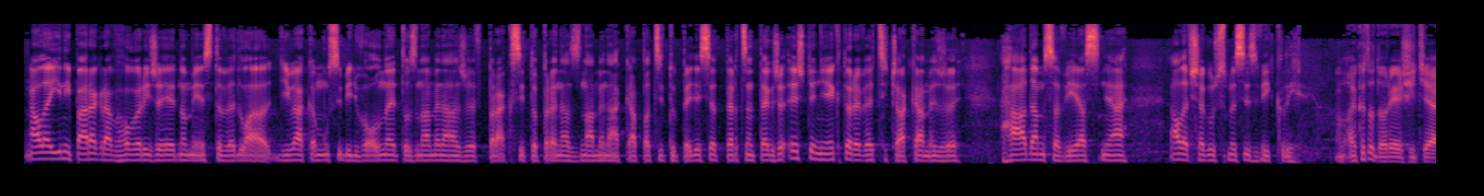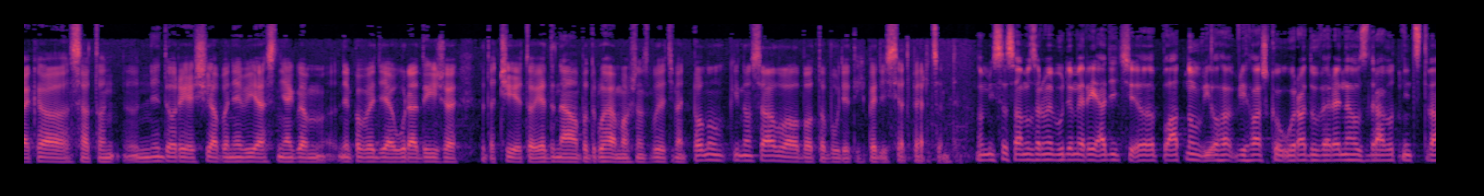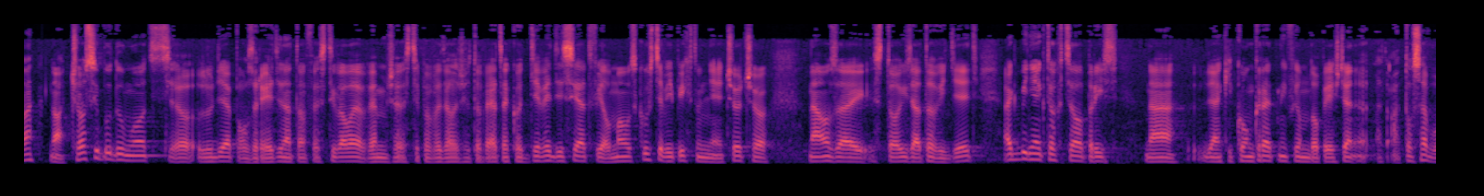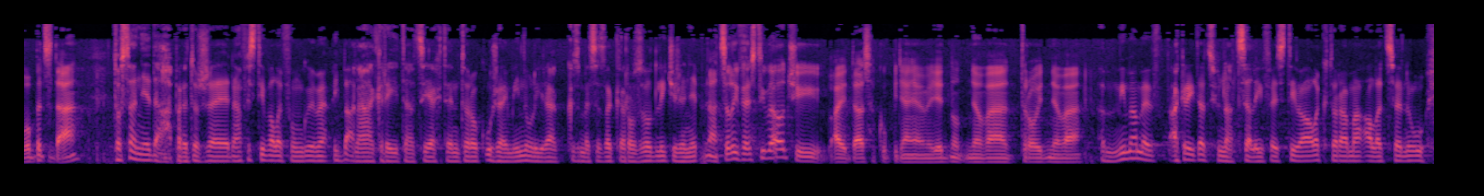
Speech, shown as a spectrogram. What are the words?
ale iný paragraf hovorí, že jedno miesto vedľa diváka musí byť voľné, to znamená, že v praxi to pre nás znamená kapacitu 50%, takže ešte niektoré veci čakáme, že hádam sa vyjasnia, ale však už sme si zvykli. No, ako to doriešite, ak eh, sa to nedorieši alebo nevyjasní, ak vám nepovedia úrady, že teda či je to jedna alebo druhá možnosť, budete mať plnú kinosálu alebo to bude tých 50%? No my sa samozrejme budeme riadiť eh, platnou vyhláškou úradu verejného zdravotníctva. No a čo si budú môcť eh, ľudia pozrieť na tom festivale? Viem, že ste povedali, že to viac ako 90 filmov. Skúste vypichnúť niečo, čo naozaj stojí za to vidieť. Ak by niekto chcel prísť na nejaký konkrétny film do Piešťan. A to sa vôbec dá? To sa nedá, pretože na festivale fungujeme iba na akreditáciách. Tento rok už aj minulý rok sme sa tak rozhodli. Čiže ne... Na celý festival? Či aj dá sa kúpiť aj neviem, jednodňová, trojdňová? My máme akreditáciu na celý festival, ktorá má ale cenu e,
